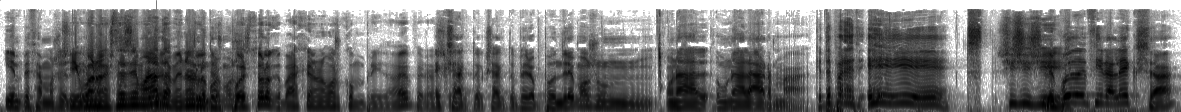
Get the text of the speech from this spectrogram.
y empezamos el Sí, tema. bueno, esta semana Pero también nos lo hemos puesto, lo que pasa es que no lo hemos cumplido, ¿eh? Pero sí. Exacto, exacto. Pero pondremos un- una, una alarma. ¿Qué te parece? ¡Eh, eh, eh! Sí, sí, sí. ¿Le puedo decir a Alexa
